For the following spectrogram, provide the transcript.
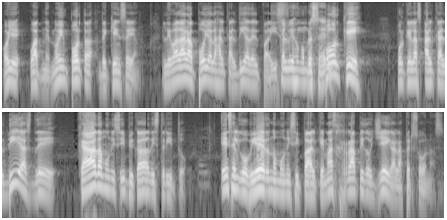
Oye, Wagner, no importa de quién sean, le va a dar apoyo a las alcaldías del país. Que Luis es un hombre serio. ¿Por qué? Porque las alcaldías de cada municipio y cada distrito es el gobierno municipal que más rápido llega a las personas.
